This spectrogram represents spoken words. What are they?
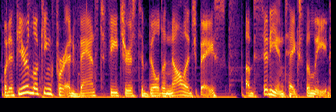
But if you're looking for advanced features to build a knowledge base, Obsidian takes the lead.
